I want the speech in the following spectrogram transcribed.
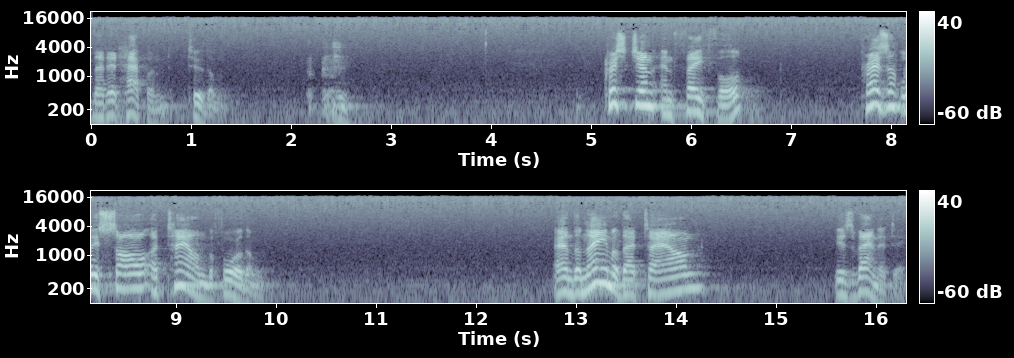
that had happened to them. Christian and faithful presently saw a town before them. And the name of that town is Vanity.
